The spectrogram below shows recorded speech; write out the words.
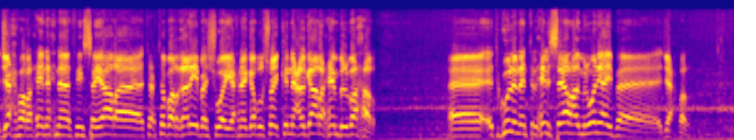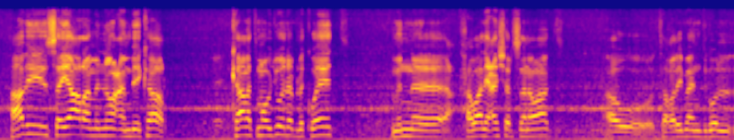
جحفر الحين إحنا في سيارة تعتبر غريبة شوي. إحنا قبل شوي كنا على القارة الحين بالبحر. أه تقول لنا أنت الحين السيارة هذه من وين جايبها جحفر؟ هذه سيارة من نوع أمبيكار. كانت موجودة بالكويت من آه، حوالي عشر سنوات أو تقريبا تقول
